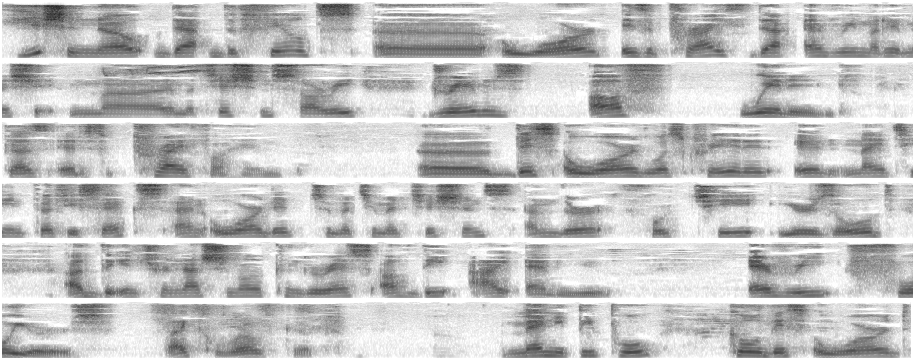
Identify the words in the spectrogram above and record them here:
You should know that the Fields uh, Award is a prize that every mathemati- mathematician sorry, dreams of winning because it is a prize for him. Uh, this award was created in 1936 and awarded to mathematicians under 40 years old at the International Congress of the IMU every four years, like World Cup. Many people call this award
